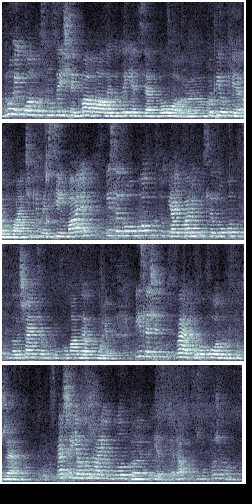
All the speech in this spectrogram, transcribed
Другий конкурс музичний 2 бали додається до е, копілки рубанчиків, в 7 балів. Після другого конкурсу, 5 балів після другого конкурсу залишається у команди Акулів. Після четвертого конкурсу вже Перше, я вважаю, було е, Пілєсове, так? Це ж був теж конкурс?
